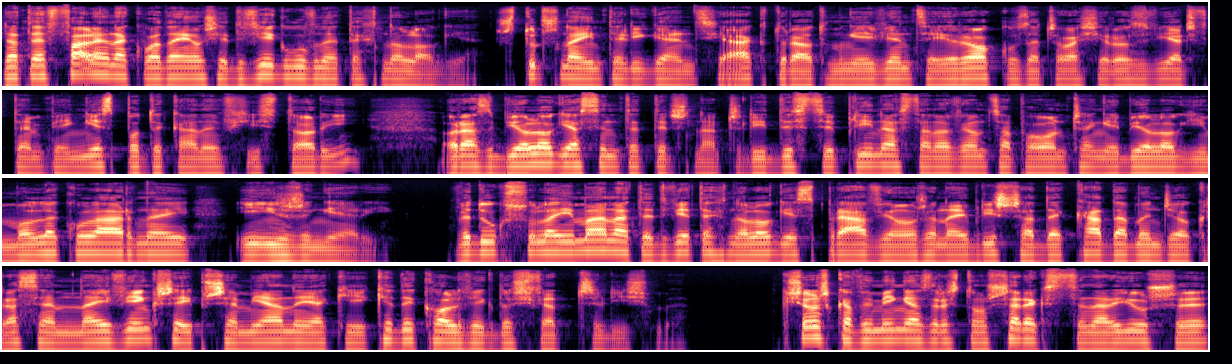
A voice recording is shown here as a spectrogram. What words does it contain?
Na tę falę nakładają się dwie główne technologie: sztuczna inteligencja, która od mniej więcej roku zaczęła się rozwijać w tempie niespotykanym w historii, oraz biologia syntetyczna, czyli dyscyplina stanowiąca połączenie biologii molekularnej i inżynierii. Według Sulejmana te dwie technologie sprawią, że najbliższa dekada będzie okresem największej przemiany, jakiej kiedykolwiek doświadczyliśmy. Książka wymienia zresztą szereg scenariuszy,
